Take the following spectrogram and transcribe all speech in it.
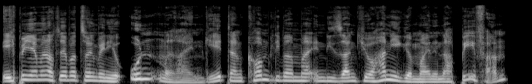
Ich bin ja immer noch der Überzeugung, wenn ihr unten reingeht, dann kommt lieber mal in die St. Johanni-Gemeinde nach Befern.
